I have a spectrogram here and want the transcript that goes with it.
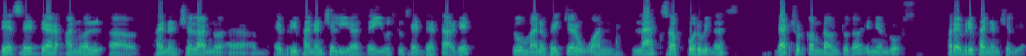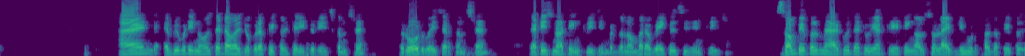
They set their annual uh, financial annual, uh, every financial year they used to set their target to manufacture 1 lakhs of four wheelers that should come down to the indian roads for every financial year. And everybody knows that our geographical territory is constrained roadways are constrained that is not increasing but the number of vehicles is increasing. Some people may argue that we are creating also livelihood for the people.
